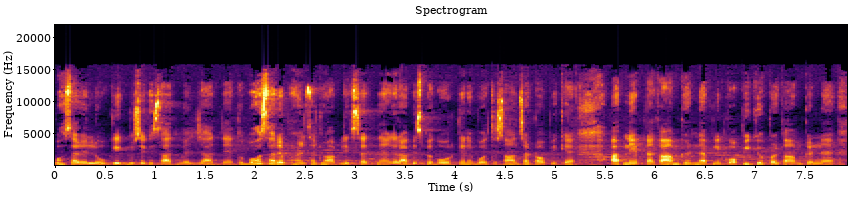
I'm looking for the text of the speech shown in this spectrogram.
बहुत सारे लोग एक दूसरे के साथ मिल जाते हैं। तो बहुत सारे पॉइंट्स हैं जो आप लिख सकते हैं। अगर आप इस पर गौर करें, बहुत आसान सा टॉपिक है। आपने अपना काम करना है, अपनी कॉपी के ऊपर काम करना है।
